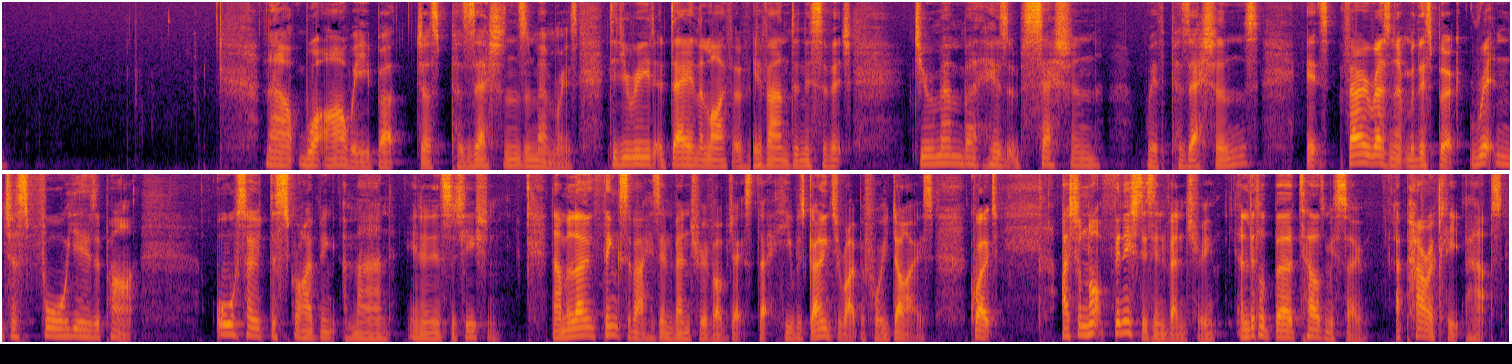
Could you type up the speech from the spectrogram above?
Now, what are we but just possessions and memories? Did you read A Day in the Life of Ivan Denisovich? Do you remember his obsession with possessions? It's very resonant with this book, written just four years apart, also describing a man in an institution. Now, Malone thinks about his inventory of objects that he was going to write before he dies. Quote, I shall not finish this inventory. A little bird tells me so. A paraclete, perhaps.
